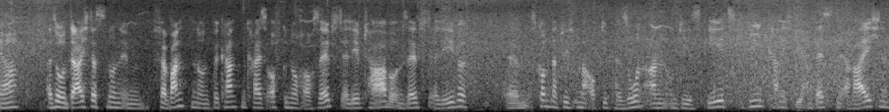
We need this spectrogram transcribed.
Ja, also da ich das nun im Verwandten- und Bekanntenkreis oft genug auch selbst erlebt habe und selbst erlebe, ähm, es kommt natürlich immer auf die Person an, um die es geht. Wie kann ich die am besten erreichen?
